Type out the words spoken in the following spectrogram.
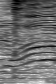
đời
